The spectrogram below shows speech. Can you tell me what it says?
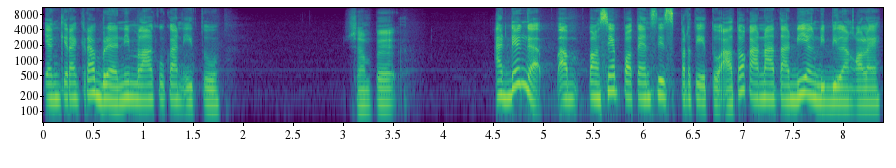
yang kira-kira berani melakukan itu? Sampai ada nggak maksudnya potensi seperti itu atau karena tadi yang dibilang oleh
